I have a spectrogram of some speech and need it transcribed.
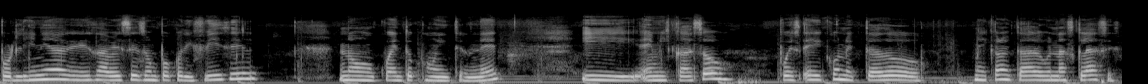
por línea es a veces un poco difícil, no cuento con internet y en mi caso pues he conectado me he conectado a algunas clases.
